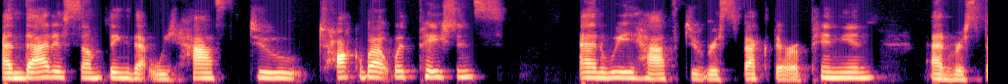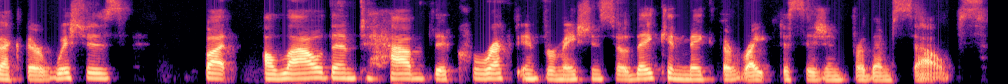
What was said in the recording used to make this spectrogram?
And that is something that we have to talk about with patients, and we have to respect their opinion and respect their wishes. But allow them to have the correct information so they can make the right decision for themselves.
